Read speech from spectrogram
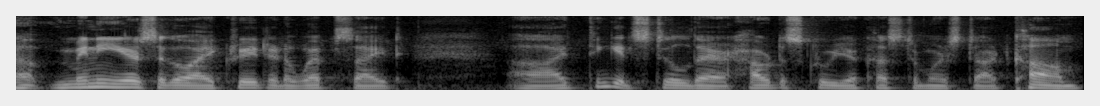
uh, many years ago i created a website uh, I think it's still there, how to screw your customers.com.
